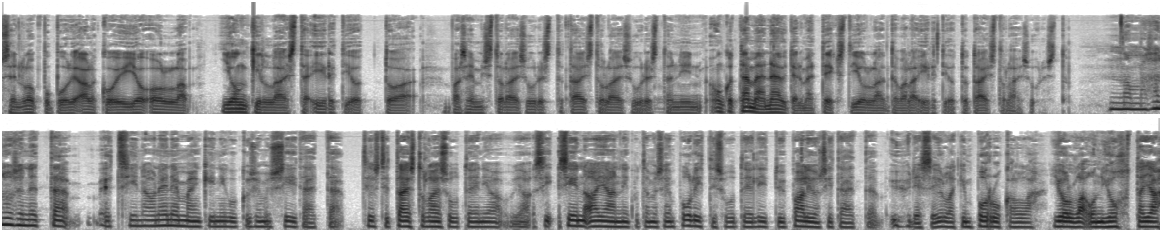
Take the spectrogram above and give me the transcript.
sen loppupuoli alkoi jo olla jonkinlaista irtiottoa vasemmistolaisuudesta, taistolaisuudesta, niin onko tämä näytelmäteksti jollain tavalla irtiotto taistolaisuudesta? No mä sanoisin, että, että siinä on enemmänkin niin kuin kysymys siitä, että tietysti taistolaisuuteen ja, ja siihen ajan niin kuin poliittisuuteen liittyy paljon sitä, että yhdessä jollakin porukalla, jolla on johtaja,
